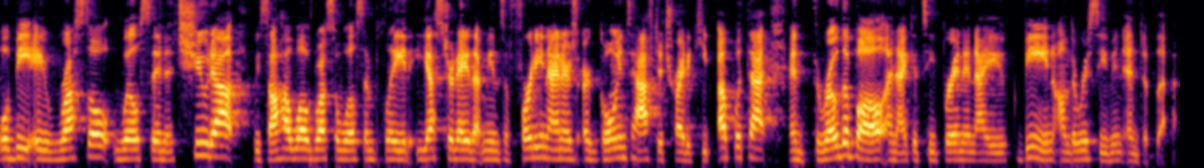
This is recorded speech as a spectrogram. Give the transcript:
will be a Russell Wilson shootout. We saw how well Russell Wilson played yesterday. That means the 49ers are going to have to try to keep up with that and throw the ball, and I could see Brandon Aiyuk being on the receiving end of that.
